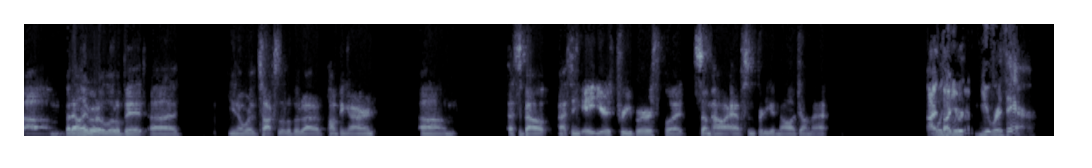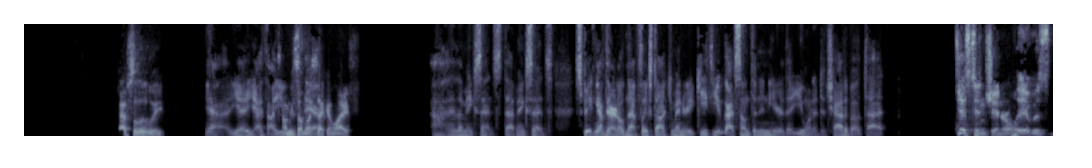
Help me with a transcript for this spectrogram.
Um, but I only wrote a little bit, uh, you know, where it talks a little bit about pumping iron. Um, that's about, I think, eight years pre-birth, but somehow I have some pretty good knowledge on that. I Well, thought you were. you were there. Absolutely. Yeah, yeah, yeah. I thought you I'm were just on there. my second life. Ah, that makes sense. That makes sense. Speaking of the Arnold Netflix documentary, Keith, you got something in here that you wanted to chat about that. just in general it was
